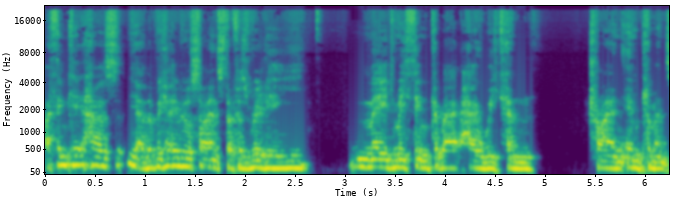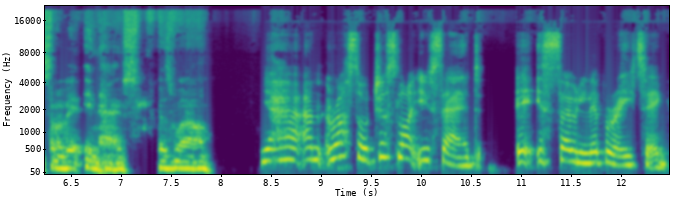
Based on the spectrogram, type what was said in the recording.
I think it has, yeah, the behavioral science stuff has really made me think about how we can try and implement some of it in house as well. Yeah, and Russell, just like you said, it is so liberating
